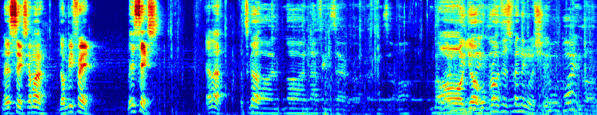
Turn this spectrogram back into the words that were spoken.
Mystics, come on. Don't be afraid. Mystics. Yalla, let's go. No, no, nothing's there, bro. Nothing's there. Oh, no, where Oh, yo, who broke this vending Where machine? are we going, though?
